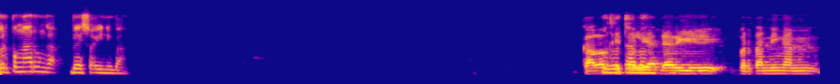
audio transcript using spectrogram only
berpengaruh nggak besok ini bang? Kalau kita lihat dari pertandingan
